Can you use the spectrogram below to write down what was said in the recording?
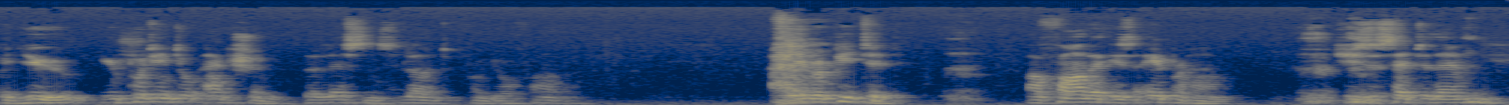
But you, you put into action the lessons learnt from your father. They repeated, Our father is Abraham. Jesus said to them,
